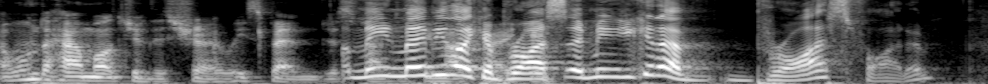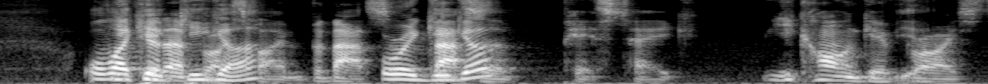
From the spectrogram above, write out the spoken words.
I wonder how much of this show we spend. Just I mean, maybe like a. Bryce. I mean, you could have Bryce fight him, or like a could have Bryce Giga. fight, but that's or a that's Giga. a piss take. You can't give Yeah. Bryce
